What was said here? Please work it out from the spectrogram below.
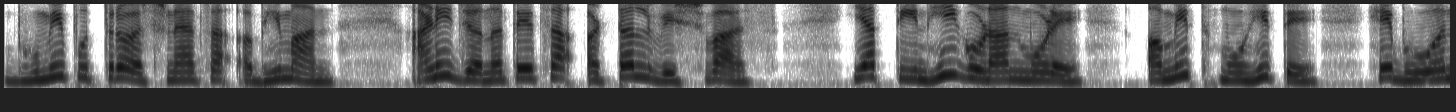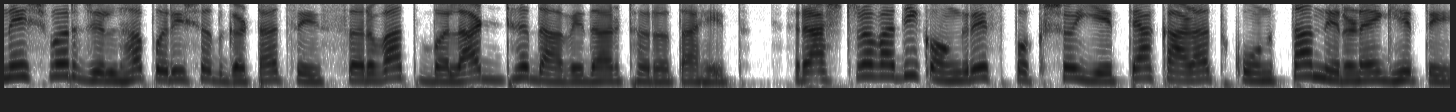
भूमिपुत्र असण्याचा अभिमान आणि जनतेचा अटल विश्वास या तिन्ही गुणांमुळे अमित मोहिते हे भुवनेश्वर जिल्हा परिषद गटाचे सर्वात बलाढ्य दावेदार ठरत आहेत. राष्ट्रवादी काँग्रेस पक्ष येत्या काळात कोणता निर्णय घेते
